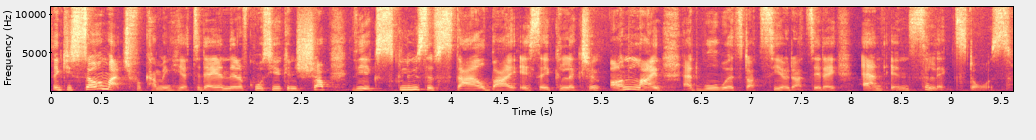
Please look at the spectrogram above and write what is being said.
Thank you so much for coming here today. And then, of course, you can shop the exclusive Style by SA collection online at woolworths.co.za in select stores.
